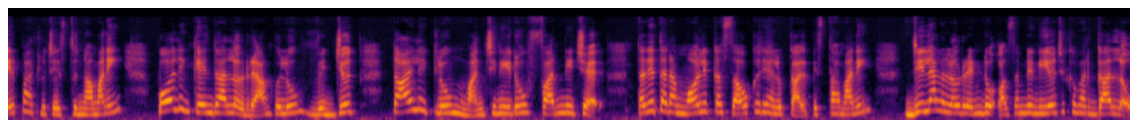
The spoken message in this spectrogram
ఏర్పాట్లు చేస్తున్నామని పోలింగ్ కేంద్రాల్లో ర్యాంపులు విద్యుత్ టాయిలెట్లు మంచినీరు ఫర్నిచర్ తదితర మౌలిక సౌకర్యాలు కల్పిస్తామని జిల్లాలలో రెండు అసెంబ్లీ నియోజకవర్గాల్లో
